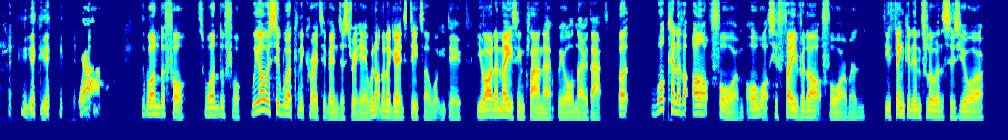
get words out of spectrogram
yeah. It's wonderful. It's wonderful. We obviously work in the creative industry here. We're not going to go into detail what you do. You are an amazing planner. We all know that. But what kind of art form or what's your favorite art form? And do you think it influences your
